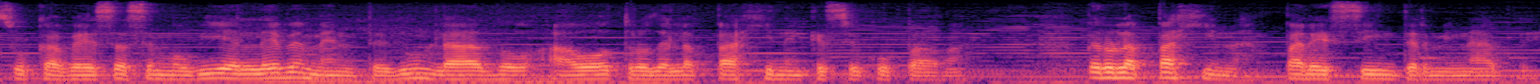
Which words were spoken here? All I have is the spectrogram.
Su cabeza se movía levemente de un lado a otro de la página en que se ocupaba, pero la página parecía interminable,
